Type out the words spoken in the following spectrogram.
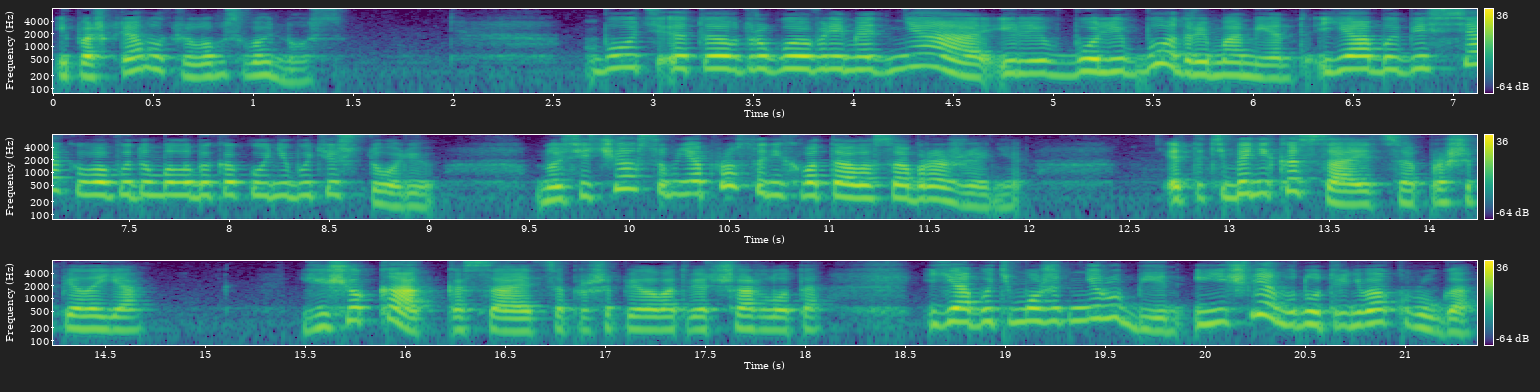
и пошкрябал крылом свой нос. Будь это в другое время дня или в более бодрый момент, я бы без всякого выдумала бы какую-нибудь историю. Но сейчас у меня просто не хватало соображения — «Это тебя не касается», — прошипела я. «Еще как касается», — прошипела в ответ Шарлотта. «Я, быть может, не Рубин и не член внутреннего круга,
